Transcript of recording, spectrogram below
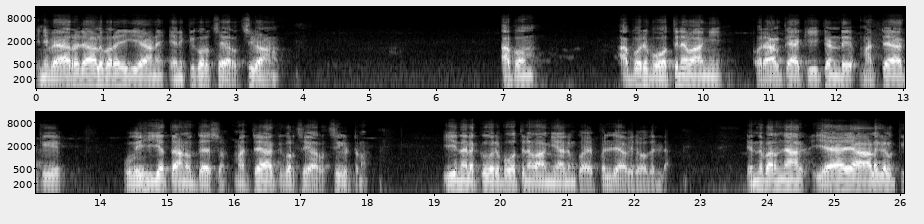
ഇനി വേറൊരാൾ പറയുകയാണ് എനിക്ക് കുറച്ച് ഇറച്ചി വേണം. അപ്പം അപ്പോൾ ഒരു പോത്തിനെ വാങ്ങി ഒരാൾക്ക് അക്കീക്കണ്ട് മറ്റേ ആൾക്ക് ഉലഹിയത്താണ് ഉദ്ദേശം മറ്റേ ആൾക്ക് കുറച്ച് ഇറച്ചി കിട്ടണം. ഈ നിലയ്ക്ക് ഒരു പോത്തിനെ വാങ്ങിയാലും കുഴപ്പമില്ല വിരോധമില്ല. എന്ന് പറഞ്ഞാൽ ഏഴ് ആളുകൾക്ക്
